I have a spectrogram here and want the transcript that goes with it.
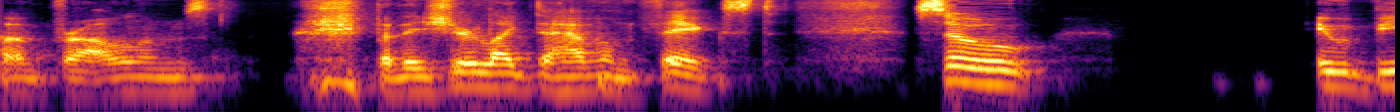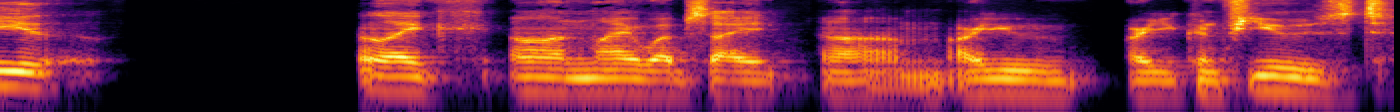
have problems, but they sure like to have them fixed. So it would be like on my website um, are you are you confused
